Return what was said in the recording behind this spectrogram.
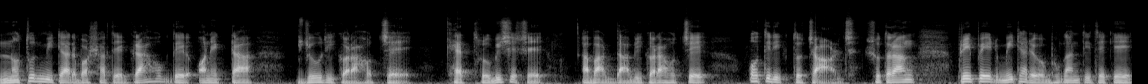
নতুন মিটার বসাতে গ্রাহকদের অনেকটা জোরি করা হচ্ছে। ক্ষেত্র বিশেষে আবার দাবি করা হচ্ছে অতিরিক্ত চার্জ। সুতরাং প্রিপেইড মিটারেও ভোগান্তি থেকে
